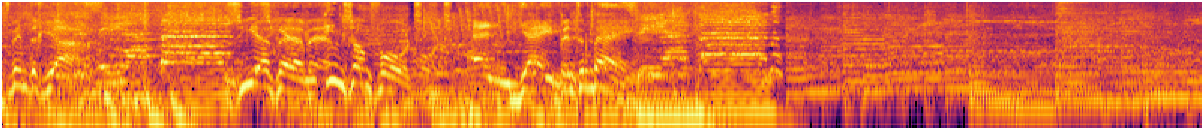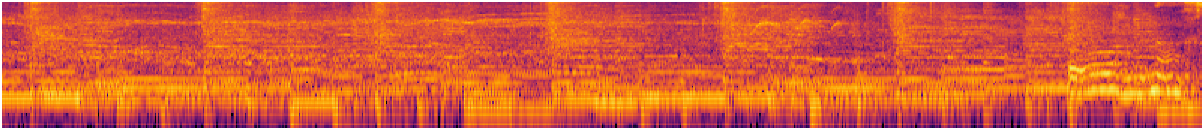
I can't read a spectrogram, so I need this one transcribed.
25 jaar. ZFM in Zandvoort. En jij bent erbij. Oh, nacht.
